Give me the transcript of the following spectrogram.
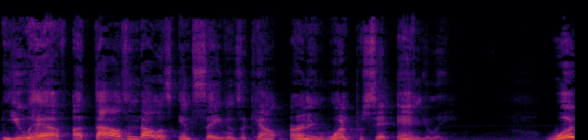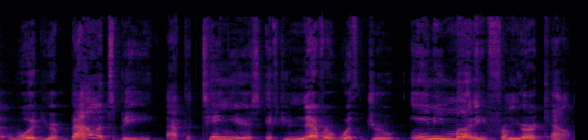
you have a $1,000 in savings account earning 1% annually. What would your balance be after 10 years if you never withdrew any money from your account?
